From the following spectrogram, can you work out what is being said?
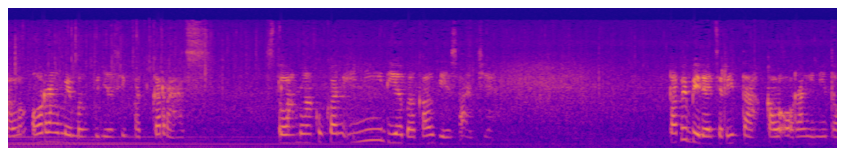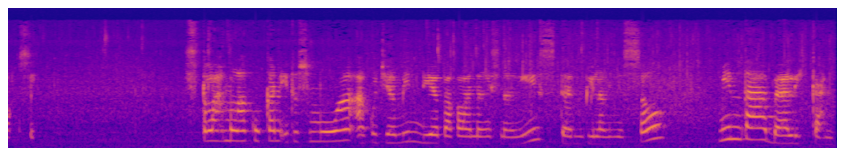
kalau orang memang punya sifat keras, setelah melakukan ini dia bakal biasa aja. Tapi beda cerita kalau orang ini toksik. Setelah melakukan itu semua, aku jamin dia bakalan nangis-nangis dan bilang nyesel, minta balikan.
